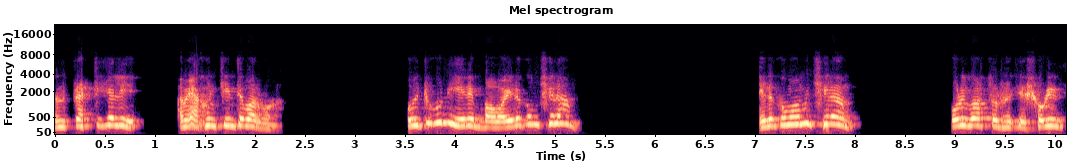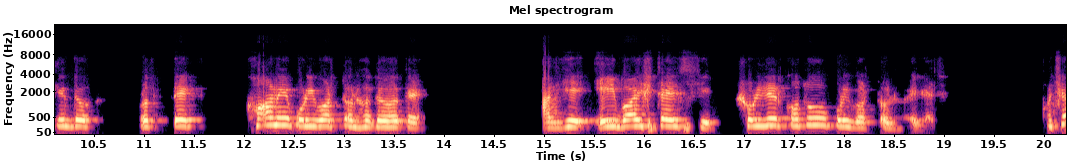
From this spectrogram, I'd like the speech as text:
কিন্তু প্র্যাকটিক্যালি আমি এখন চিনতে পারব না। ওইটুকুনি, এরে বাবা, এরকম ছিলাম। এরকম আমি ছিলাম। পরিবর্তন হয়েছে। শরীর কিন্তু প্রত্যেক ক্ষণে পরিবর্তন হতে হতে আজকে এই বয়সটা এসছি, শরীরের কত পরিবর্তন হয়ে গেছে। আচ্ছা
